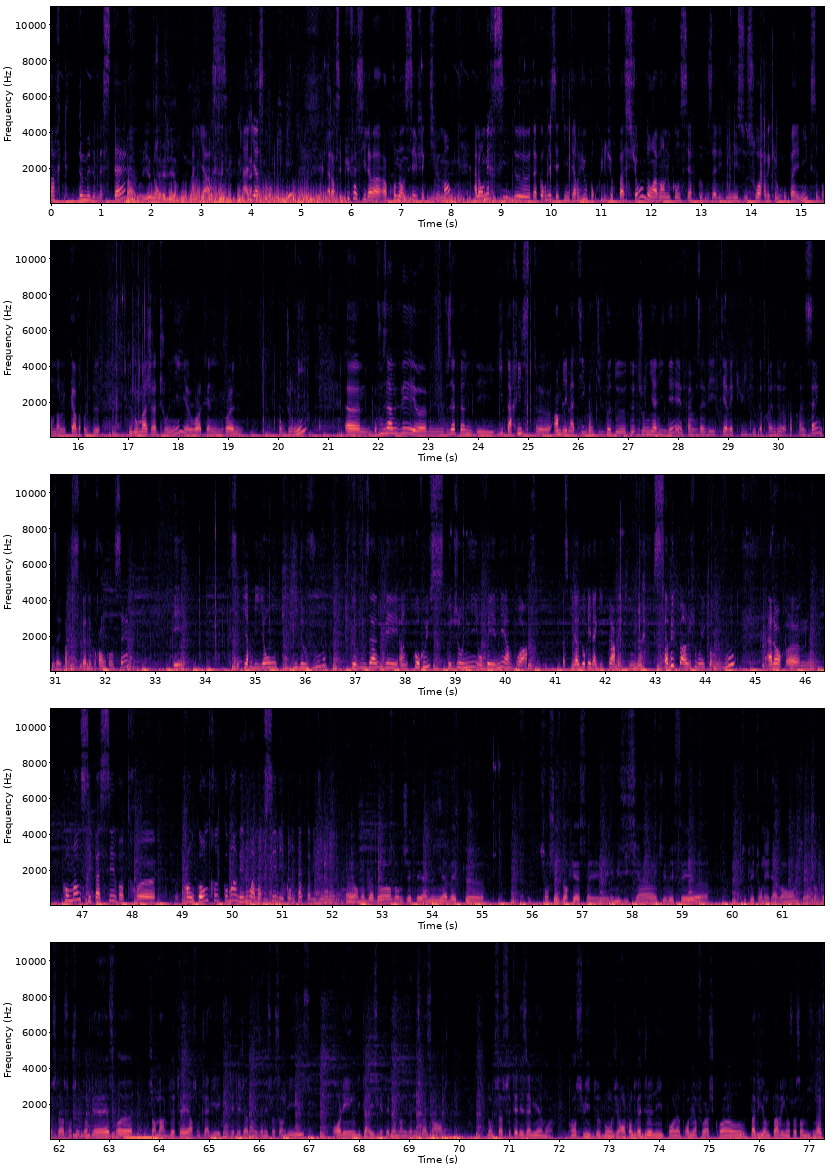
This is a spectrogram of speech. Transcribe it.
Marc Demelemester. Ah, vous voyez, vous Donc, savez le dire. alias, alias Rocky. Alors c'est plus facile à, à prononcer effectivement. Alors merci de- d'accorder cette interview pour Culture Passion, dont avant le concert que vous allez donner ce soir avec le groupe AMX, dans le cadre de, de l'hommage à Johnny, euh, Rock and Run pour Johnny. Euh, vous, avez, euh, vous êtes un des guitaristes euh, emblématiques un petit peu de, de Johnny Hallyday. Enfin, vous avez été avec lui de 82 à 85. Vous avez participé à de grands concerts. Et c'est Pierre Billon qui dit de vous que vous avez un chorus que Johnny aurait aimé avoir parce qu'il adorait la guitare et qu'il ne savait pas jouer comme vous. Alors, comment s'est passée votre rencontre Comment avez-vous amorcé les contacts avec Johnny Alors, moi d'abord, j'étais ami avec euh, son chef d'orchestre et les musiciens qui avaient fait euh, toutes les tournées d'avant. Jean Costa, son chef d'orchestre, euh, Jean-Marc Deterre, son clavier qui était déjà dans les années 70, Rolling, guitariste qui était même dans les années 60. Donc ça, c'était des amis à moi. Ensuite, bon, j'ai rencontré Johnny pour la première fois, je crois, au pavillon de Paris en 79.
